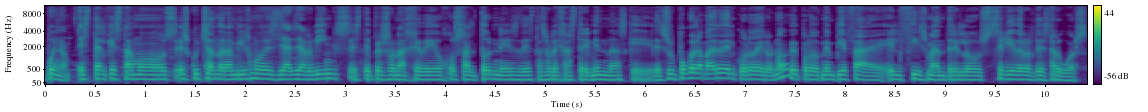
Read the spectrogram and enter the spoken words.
Bueno, este al que estamos escuchando ahora mismo es Jar Jar Binks, este personaje de ojos saltones, de estas orejas tremendas, que es un poco la madre del cordero, ¿no? De por donde empieza el cisma entre los seguidores de Star Wars.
